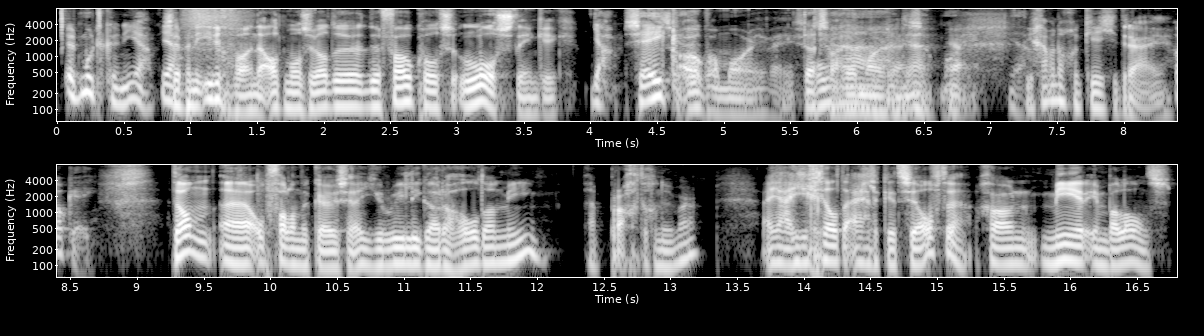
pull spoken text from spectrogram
Het moet kunnen, ja. Ze Ja, hebben in ieder geval in de Atmos wel de, de vocals los, denk ik. ja Dat zeker. zou ook wel mooi wezen. Dat zou heel mooi zijn. dat is mooi. Ja. Die gaan we nog een keertje draaien. Oké. Dan eh, opvallende keuze, hè? You Really Got a Hold on Me. Een prachtig nummer. Ah ja, hier geldt eigenlijk hetzelfde. Gewoon meer in balans.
